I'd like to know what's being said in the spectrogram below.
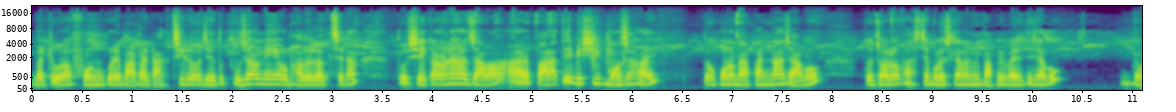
বাট ওরা ফোন করে বারবার ডাকছিল, যেহেতু পূজাও নেই, ওর ভালো লাগছে না। তো সেই কারণে আর যাওয়া, আর পাড়াতেই বেশি মজা হয়। তো কোনো ব্যাপার না, যাব। তো চলো ফার্স্টে বলেছিলাম আমি বাপের বাড়িতে যাব। তো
